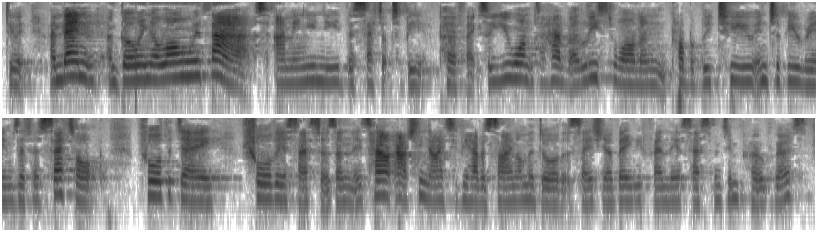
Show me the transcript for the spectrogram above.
do it. And then going along with that, I mean, you need the setup to be perfect. So you want to have at least one and probably two interview rooms that are set up for the day for the assessors. And it's how, actually nice if you have a sign on the door that says, you know, baby-friendly assessment in progress.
